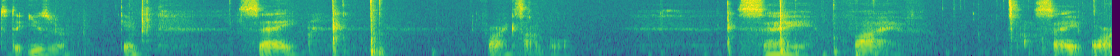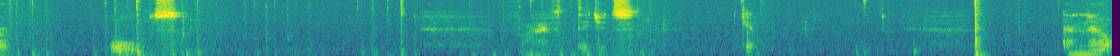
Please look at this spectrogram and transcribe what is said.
to the user okay? Say for example say five say or volts five digits okay and now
